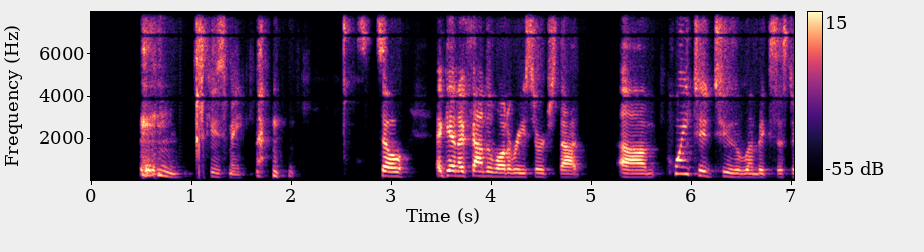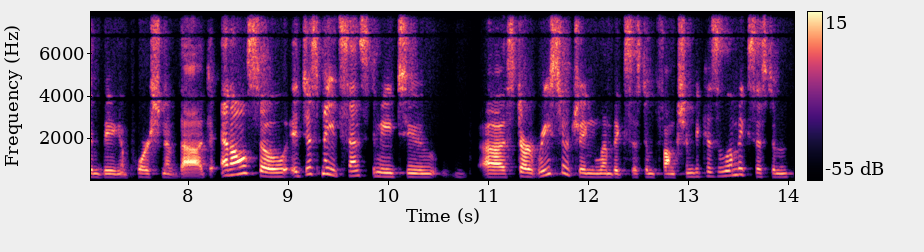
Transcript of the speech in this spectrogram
Excuse me. so, again, I found a lot of research that um, pointed to the limbic system being a portion of that. And also, it just made sense to me to uh, start researching limbic system function because the limbic system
